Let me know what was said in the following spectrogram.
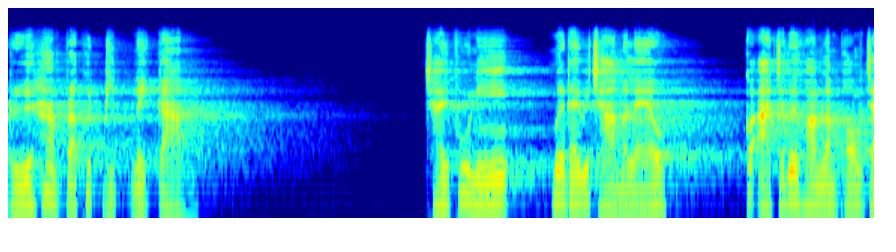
หรือห้ามประพฤติผิดในกามชายผู้นี้เมื่อได้วิชามาแล้ว ก็อาจจะด้วยความลำพองใจ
